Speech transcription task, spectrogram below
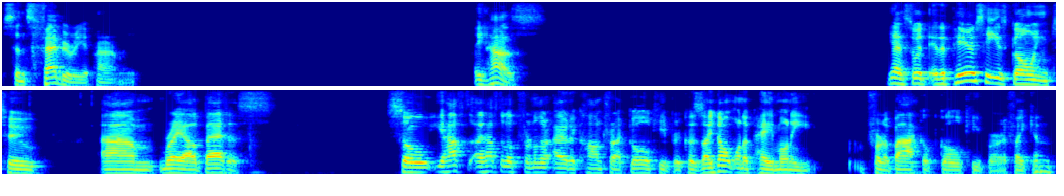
since February apparently. He has. Yeah, so it, it appears he is going to um, Real Betis. So you have to, I'd have to look for another out of contract goalkeeper because I don't want to pay money for a backup goalkeeper if I can,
